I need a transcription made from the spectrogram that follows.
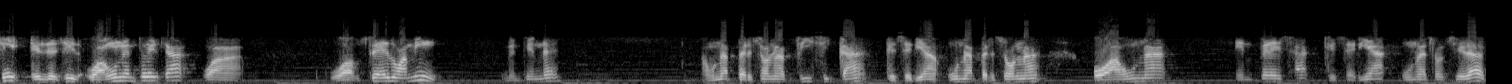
Sí, es decir, o a una empresa o a, o a usted o a mí, ¿me entiende? A una persona física, que sería una persona, o a una empresa, que sería una sociedad.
